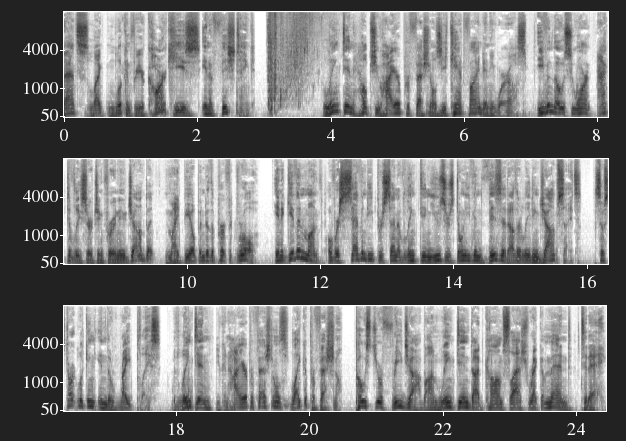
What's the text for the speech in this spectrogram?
That's like looking for your car keys in a fish tank. LinkedIn helps you hire professionals you can't find anywhere else, even those who aren't actively searching for a new job but might be open to the perfect role. In a given month, over 70% of LinkedIn users don't even visit other leading job sites. So start looking in the right place. With LinkedIn, you can hire professionals like a professional. Post your free job on linkedin.com slash recommend today.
